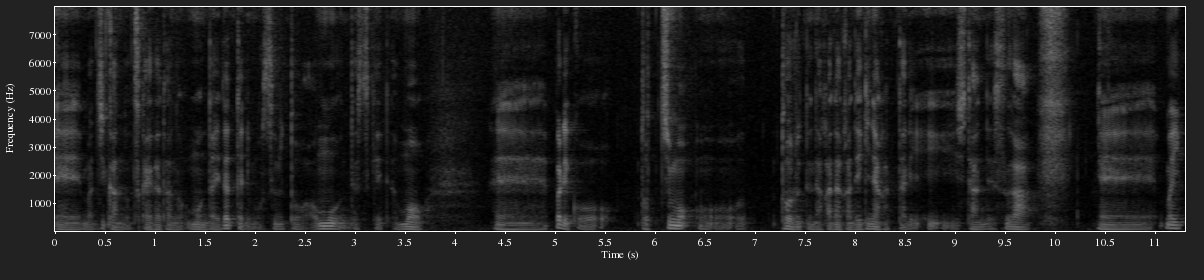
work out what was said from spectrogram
えーまあ、時間の使い方の問題だったりもするとは思うんですけれども、えー、やっぱりこうどっちも取るってなかなかできなかったりしたんですが、えーまあ、一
